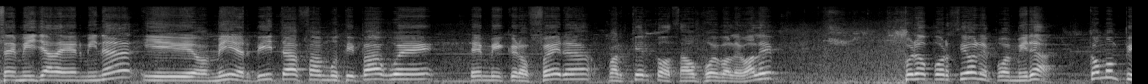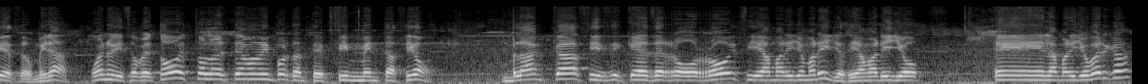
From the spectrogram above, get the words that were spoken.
Semilla de germinar. Y mi herbita, Famutipague, en microsfera. Cualquier cosa os puede vale, ¿vale? Proporciones, pues mirad. ¿Cómo empiezo? Mirad. Bueno, y sobre todo esto es el tema más importante. Pigmentación blanca, que es de rojo rojo y si amarillo amarillo, si amarillo eh, el amarillo verga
